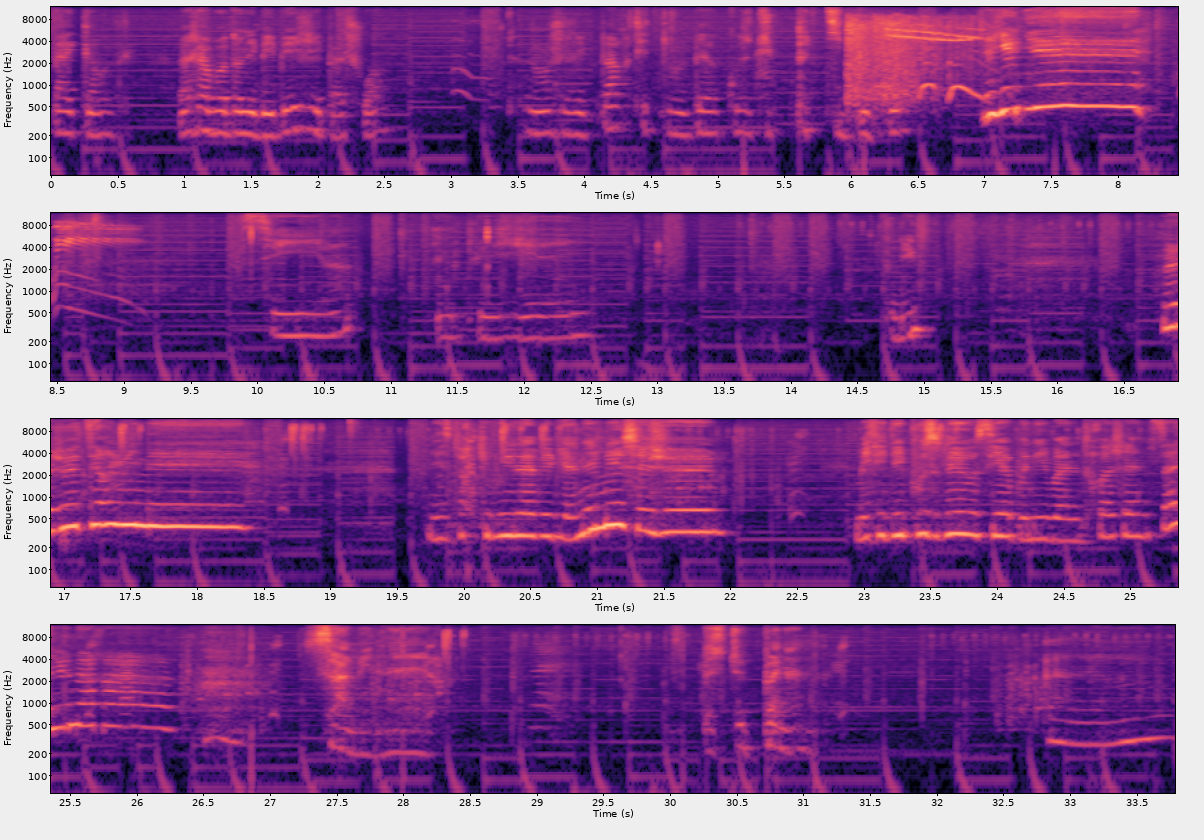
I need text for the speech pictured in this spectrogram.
Pas gang. Là, j'ai abandonné bébé, j'ai pas le choix. Sinon, je vais partir tomber à cause du petit bébé. J'ai gagné C'est un plaisir. Salut. Mais je vais terminer. J'espère que vous l'avez bien aimé ce jeu. Mettez des pouces bleus aussi, abonnez-vous à notre chaîne. Sayonara Ça m'énerve. Espèce de banane. Alors...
